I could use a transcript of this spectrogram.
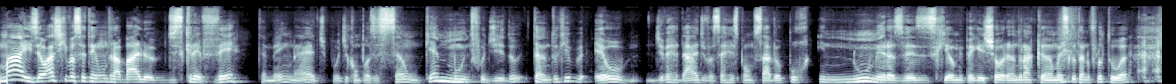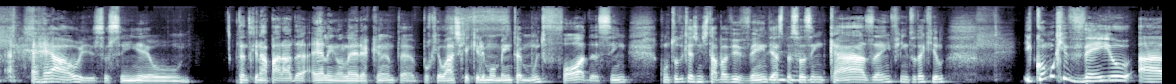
Mas eu acho que você tem um trabalho de escrever também, né? Tipo, de composição, que é muito fodido. Tanto que eu, de verdade, você é responsável por inúmeras vezes que eu me peguei chorando na cama, escutando Flutua. é real isso, assim. Eu. Tanto que na parada Ellen Oléria canta, porque eu acho que aquele momento é muito foda, assim, com tudo que a gente tava vivendo e as pessoas em casa, enfim, tudo aquilo. E como que veio a,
